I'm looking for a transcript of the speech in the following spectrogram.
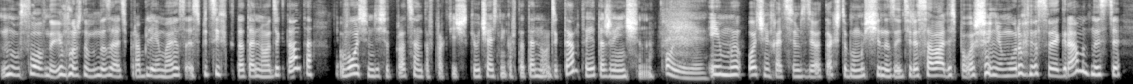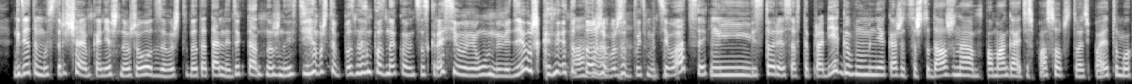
ну, условно ее можно назвать проблемой, э, специфика тотального диктанта. 80% практически участников тотального диктанта — это женщины. Ой-ой-ой. И мы очень хотим сделать так, чтобы мужчины заинтересовались повышением уровня своей грамотности, где-то мы встречаем, конечно, уже отзывы, что на тотальный диктант нужно идти, чтобы познакомиться с красивыми, умными девушками. Это ага. тоже может быть мотивацией. И история с автопробегом, мне кажется, что должна помогать и способствовать. Поэтому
